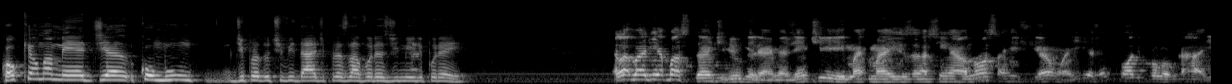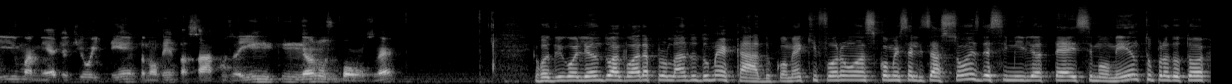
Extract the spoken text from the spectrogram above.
qual que é uma média comum de produtividade para as lavouras de milho por aí? Ela varia bastante, viu, Guilherme? A gente, mas assim, a nossa região aí, a gente pode colocar aí uma média de 80, 90 sacos aí em, em anos bons, né? Rodrigo, olhando agora para o lado do mercado, como é que foram as comercializações desse milho até esse momento? O produtor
